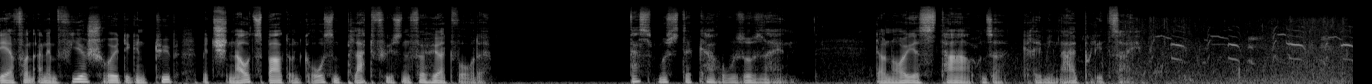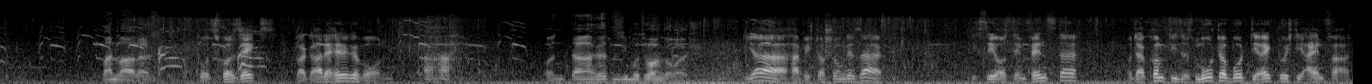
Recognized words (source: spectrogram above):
der von einem vierschrötigen Typ mit Schnauzbart und großen Plattfüßen verhört wurde. Das musste Caruso sein, der neue Star unserer Kriminalpolizei. Wann war das? Kurz vor sechs. War gerade hell geworden. Aha. Und da hörten Sie Motorengeräusch. Ja, hab ich doch schon gesagt. Ich sehe aus dem Fenster und da kommt dieses Motorboot direkt durch die Einfahrt.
